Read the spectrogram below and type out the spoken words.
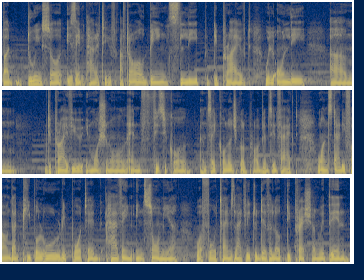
but doing so is imperative. After all, being sleep deprived will only um, deprive you emotional and physical and psychological problems. In fact, one study found that people who reported having insomnia were four times likely to develop depression within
